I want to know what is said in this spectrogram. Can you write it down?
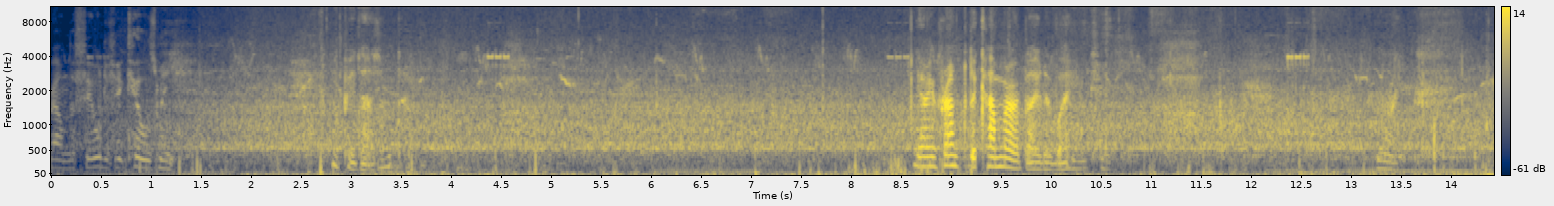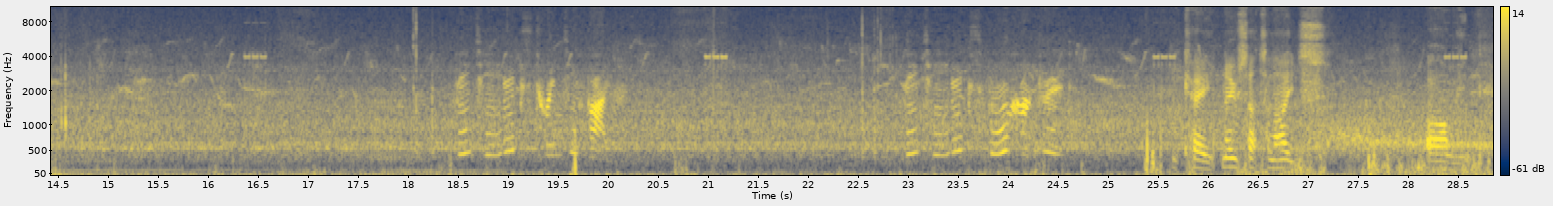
round the field if it kills me. Hope it doesn't. You're in front of the camera, by the way. Okay. Right. VTX 25. VTX 400. Okay, no satellites. Arming.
